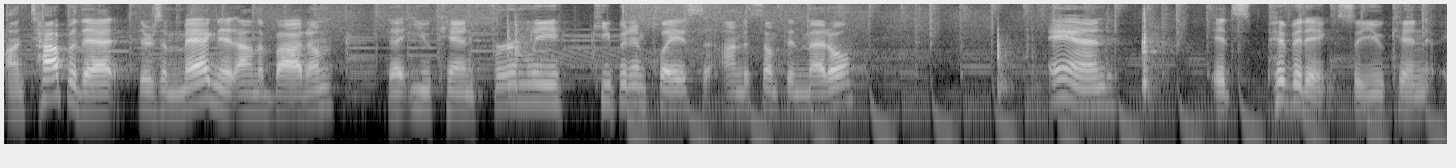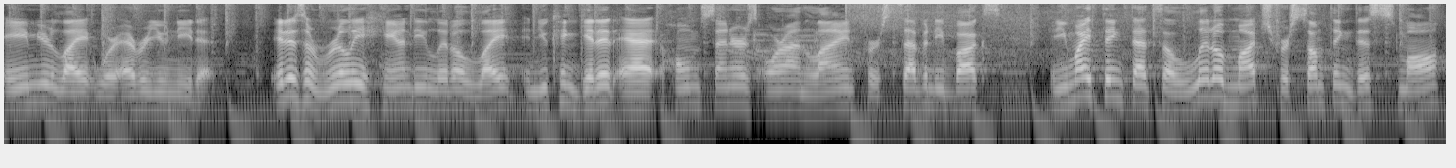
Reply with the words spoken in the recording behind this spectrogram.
on top of that, there's a magnet on the bottom that you can firmly keep it in place onto something metal. And it's pivoting, so you can aim your light wherever you need it. It is a really handy little light and you can get it at home centers or online for 70 bucks. And you might think that's a little much for something this small,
